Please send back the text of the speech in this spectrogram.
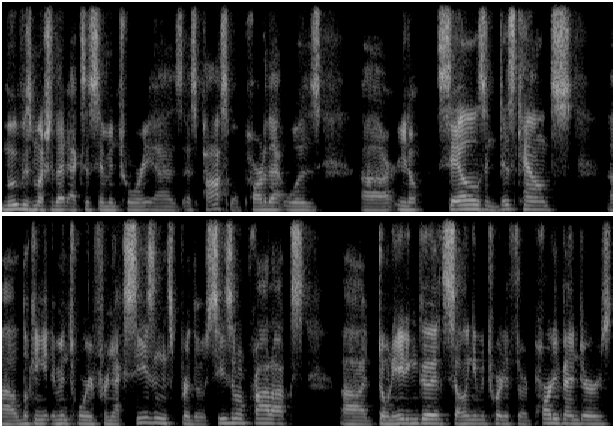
move as much of that excess inventory as as possible. Part of that was uh, you know, sales and discounts, uh, looking at inventory for next seasons for those seasonal products, uh, donating goods, selling inventory to third-party vendors.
